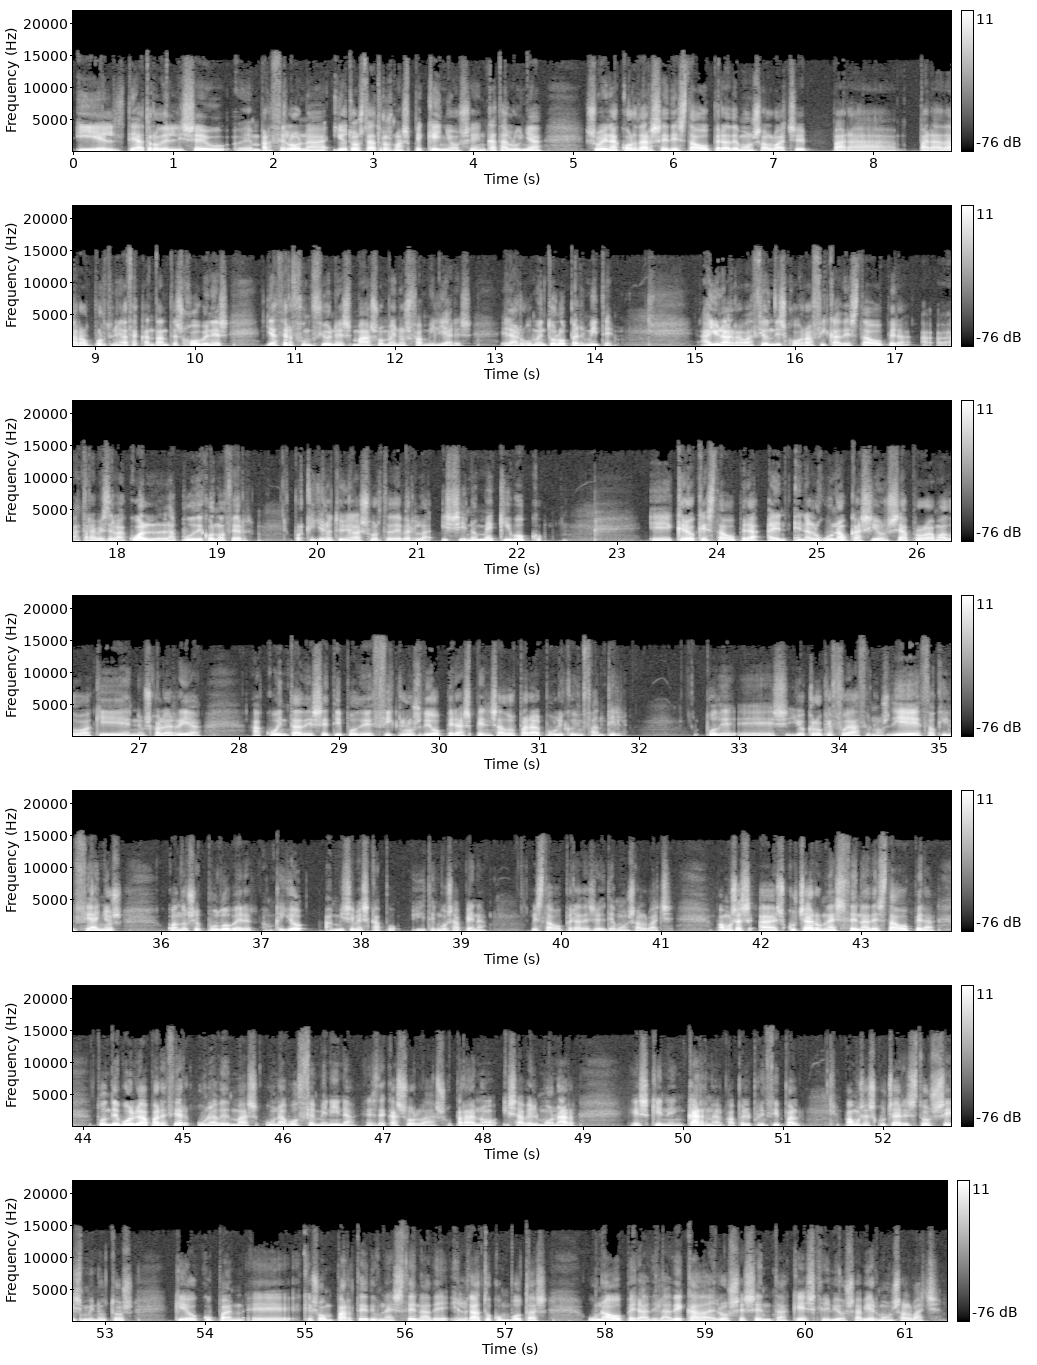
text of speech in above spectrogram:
y el Teatro del Liceu en Barcelona y otros teatros más pequeños en Cataluña suelen acordarse de esta ópera de Monsalvache para, para dar oportunidad a cantantes jóvenes y hacer funciones más o menos familiares. El argumento lo permite. Hay una grabación discográfica de esta ópera, a, través de la cual la pude conocer, porque yo no he tenido la suerte de verla, y si no me equivoco, eh, creo que esta ópera en, en, alguna ocasión se ha programado aquí en Euskal Herria a cuenta de ese tipo de ciclos de óperas pensados para el público infantil. Eh, yo creo que fue hace unos 10 o 15 años cuando se pudo ver, aunque yo a mí se me escapó y tengo esa pena, esta ópera de, de Monsalvache. Vamos a, escuchar una escena de esta ópera donde vuelve a aparecer una vez más una voz femenina, en este caso la soprano Isabel Monar, es quien encarna el papel principal. Vamos a escuchar estos seis minutos que ocupan, eh, que son parte de una escena de El gato con botas, una ópera de la década de los 60 que escribió Xavier Monsalvache.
